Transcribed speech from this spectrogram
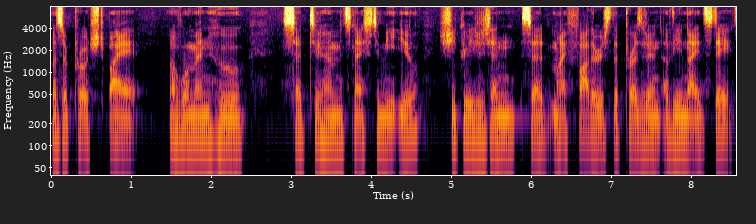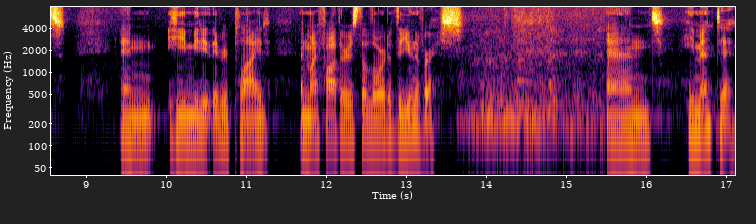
was approached by a woman who said to him, It's nice to meet you. She greeted and said, My father is the President of the United States. And he immediately replied, And my father is the Lord of the universe. and he meant it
